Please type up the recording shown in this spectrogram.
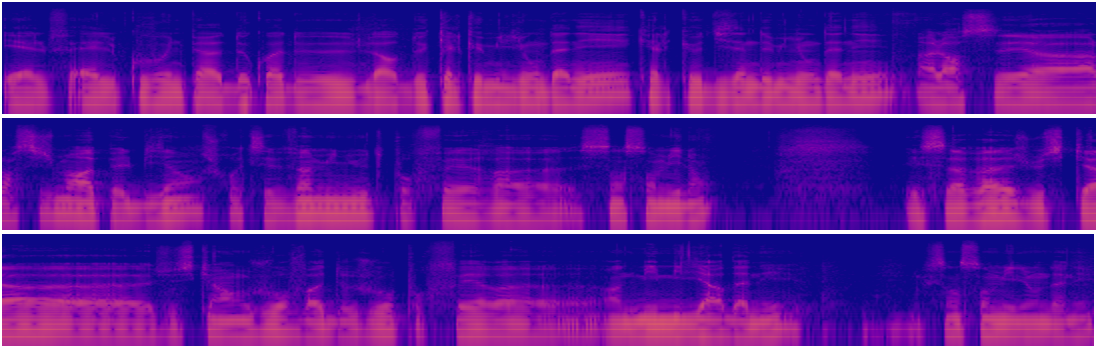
et elle, couvre une période de quoi? De, de l'ordre de quelques millions d'années Quelques dizaines de millions d'années? Alors, c'est, euh, alors si je me rappelle bien, je crois que c'est 20 minutes pour faire euh, 500 000 ans. Et ça va jusqu'à euh, jusqu'à un jour, va deux jours pour faire euh, un demi-milliard d'années, donc 500 millions d'années.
